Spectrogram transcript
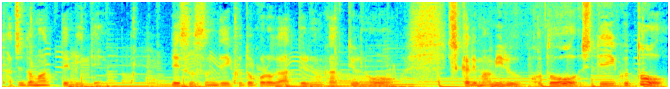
立ち止まってみてで進んでいくところが合ってるのかっていうのをしっかりまあ見ることをしていくと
